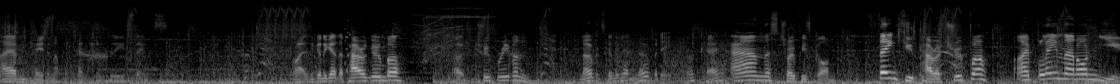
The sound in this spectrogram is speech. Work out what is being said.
I haven't paid enough attention to these things. Right, is it gonna get the Paragoomba? Uh, Trooper even? Nope, it's gonna get nobody. Okay, and this trophy's gone. Thank you, Paratrooper. I blame that on you.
